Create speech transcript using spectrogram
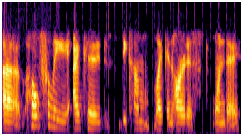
uh, hopefully, I could become like an artist one day.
